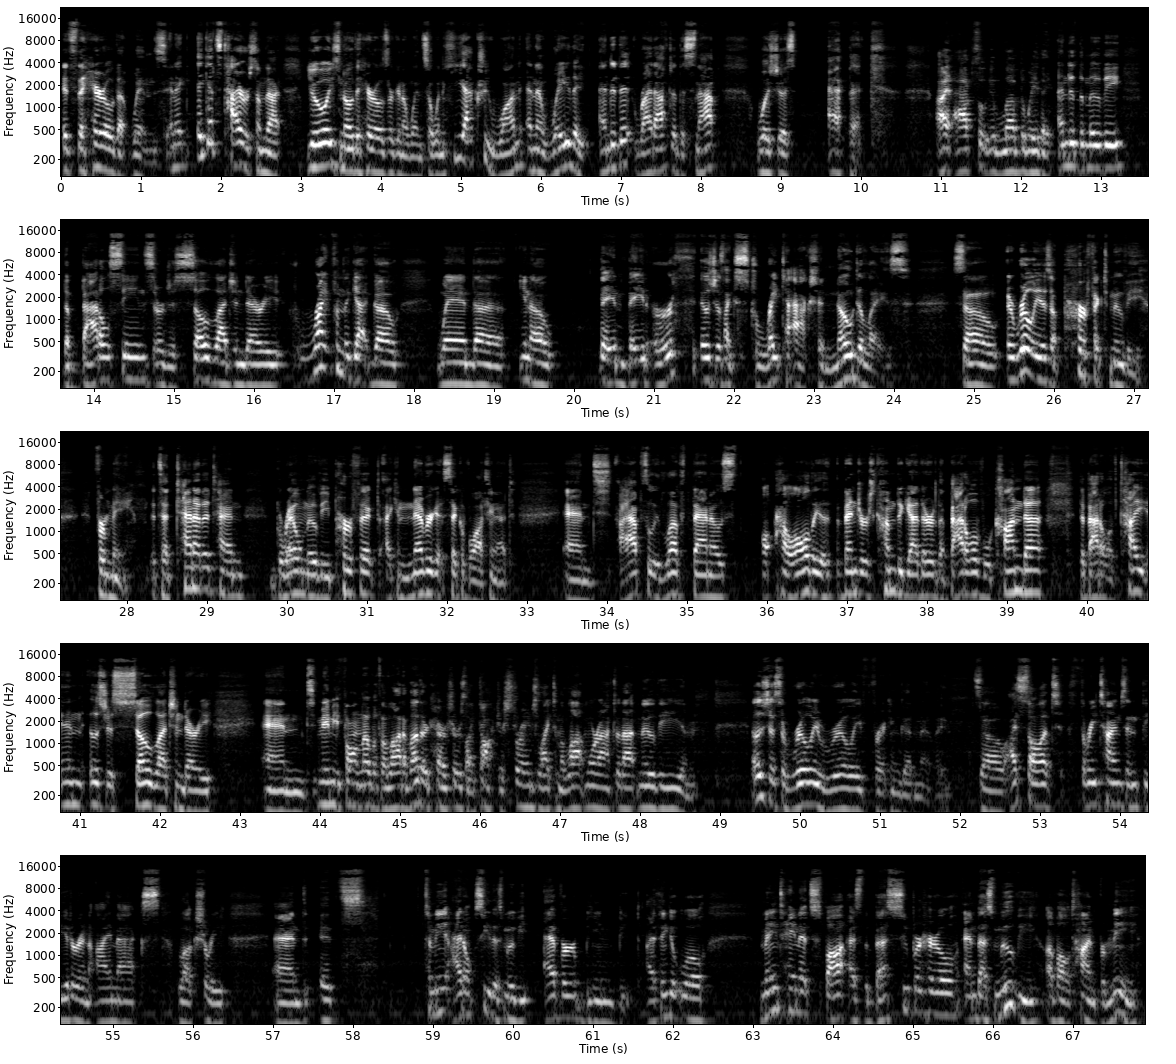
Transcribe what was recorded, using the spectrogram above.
it's the hero that wins. And it, it gets tiresome that you always know the heroes are going to win. So when he actually won and the way they ended it right after the snap was just epic. I absolutely love the way they ended the movie. The battle scenes are just so legendary right from the get-go when the, you know, they invade Earth. It was just like straight to action, no delays. So it really is a perfect movie for me. It's a 10 out of 10 Grail movie, perfect. I can never get sick of watching it. And I absolutely love Thanos, how all the Avengers come together, the Battle of Wakanda, the Battle of Titan. It was just so legendary and made me fall in love with a lot of other characters like Doctor Strange. Liked him a lot more after that movie. And it was just a really, really freaking good movie. So I saw it three times in theater in IMAX luxury. And it's to me, I don't see this movie ever being beat. I think it will maintain its spot as the best superhero and best movie of all time for me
